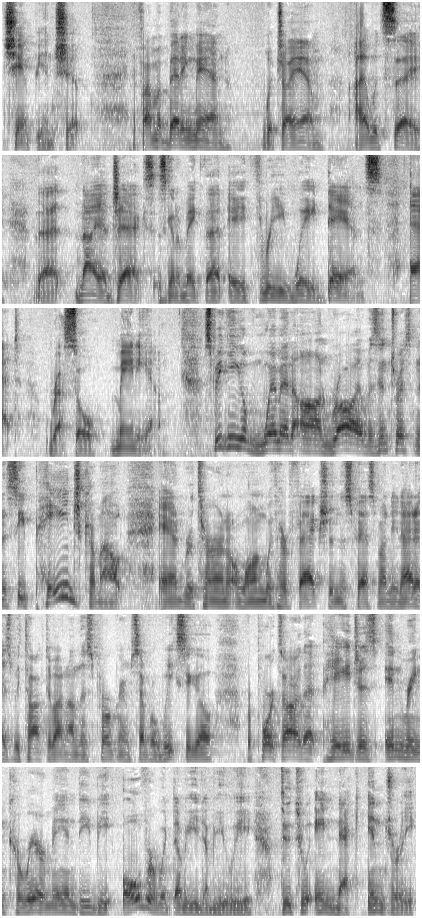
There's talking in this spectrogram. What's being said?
Championship championship. If I'm a betting man, which I am, I would say that Nia Jax is going to make that a three way dance at WrestleMania. Speaking of women on Raw, it was interesting to see Paige come out and return along with her faction this past Monday night. As we talked about on this program several weeks ago, reports are that Paige's in ring career may indeed be over with WWE due to a neck injury,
